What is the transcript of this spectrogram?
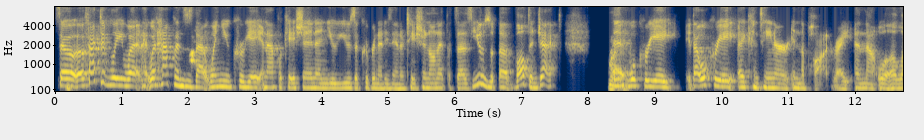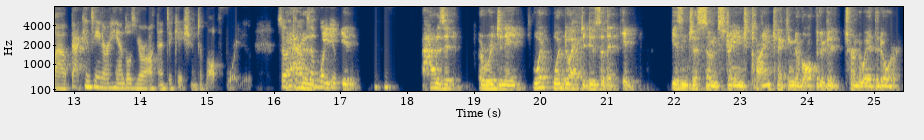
So mm-hmm. effectively what, what happens is that when you create an application and you use a Kubernetes annotation on it that says use a Vault inject, right. that will create that will create a container in the pod, right? And that will allow that container handles your authentication to Vault for you. So but in terms of what it, you it, mm-hmm. how does it originate? What what do I have to do so that it isn't just some strange client connecting to Vault that'll get turned away at the door?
